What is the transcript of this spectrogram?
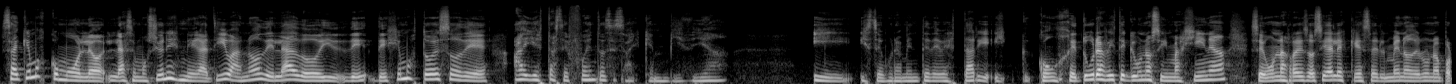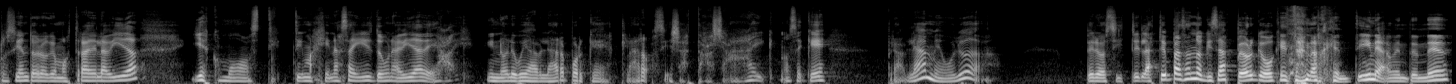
saquemos como las emociones negativas, ¿no? De lado y dejemos todo eso de, ay, esta se fue, entonces, ay, qué envidia. Y, seguramente debe estar, y, conjeturas, viste, que uno se imagina, según las redes sociales, que es el menos del 1% de lo que mostra de la vida, y es como, te, te imaginas ahí de una vida de, ay, y no le voy a hablar porque, claro, si ella está allá, ay, no sé qué, pero hablame, boluda. Pero si estoy, la estoy pasando quizás peor que vos que estás en Argentina, ¿me entendés?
